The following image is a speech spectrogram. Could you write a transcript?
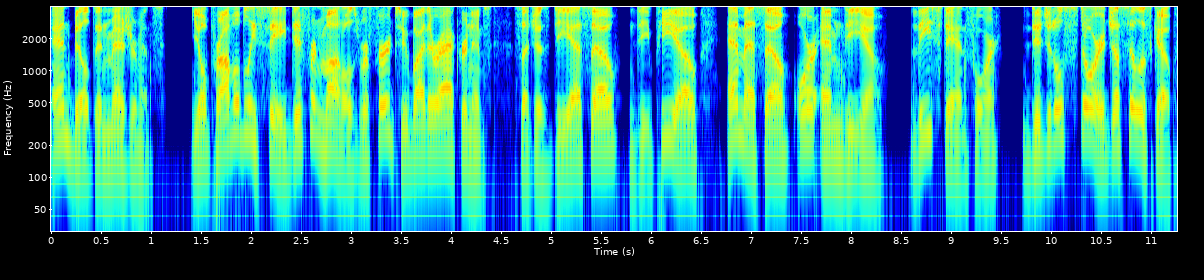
and built in measurements. You'll probably see different models referred to by their acronyms, such as DSO, DPO, MSO, or MDO. These stand for Digital Storage Oscilloscope,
